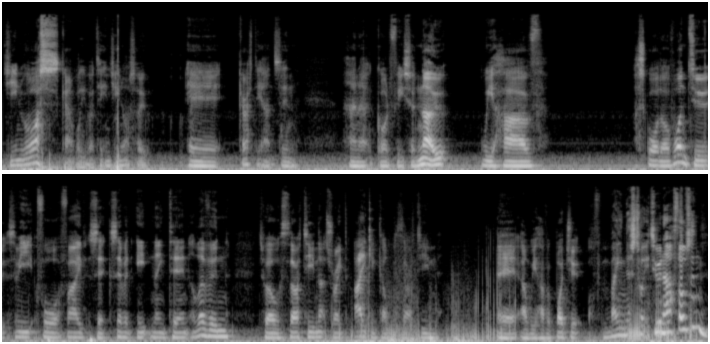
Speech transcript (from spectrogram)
Jane Ross. Can't believe I'm taking Jane Ross out. Uh, Kirsty Hanson, Hannah Godfrey. So now we have a squad of 1, 2, 3, 4, 5, 6, 7, 8, 9, 10, 11, 12, 13. That's right, I can count with 13. Uh, and we have a budget of minus 22,500.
